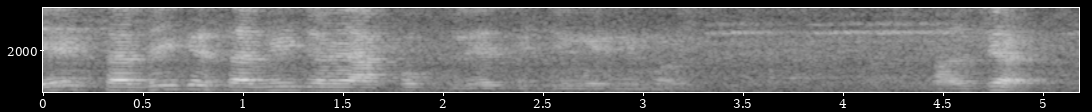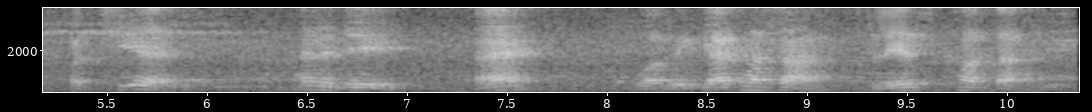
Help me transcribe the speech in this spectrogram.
एक सभी के सभी जो है आपको फ्लेश ईटिंग एनिमल्स कल्चर अच्छी है है ना जी? है? वो अभी क्या खाता है? फ्लेश खाता है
